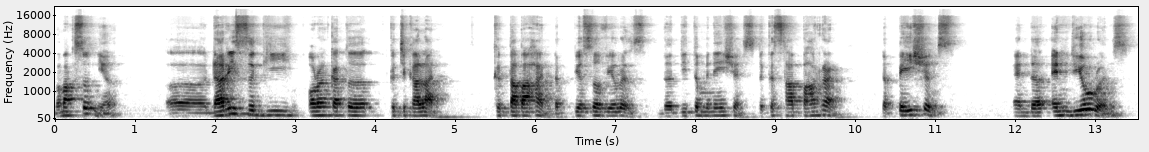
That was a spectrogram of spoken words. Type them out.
Bermaksudnya uh, dari segi orang kata kecekalan, ketabahan, the perseverance, the determinations, the kesabaran, the patience and the endurance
